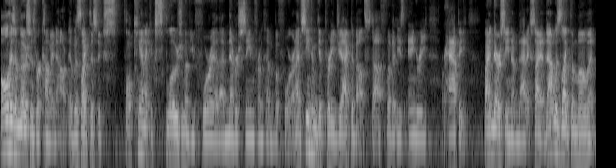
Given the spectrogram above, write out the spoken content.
all his emotions were coming out. It was like this ex- volcanic explosion of euphoria that I've never seen from him before. And I've seen him get pretty jacked about stuff, whether he's angry or happy. But I've never seen him that excited. That was like the moment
